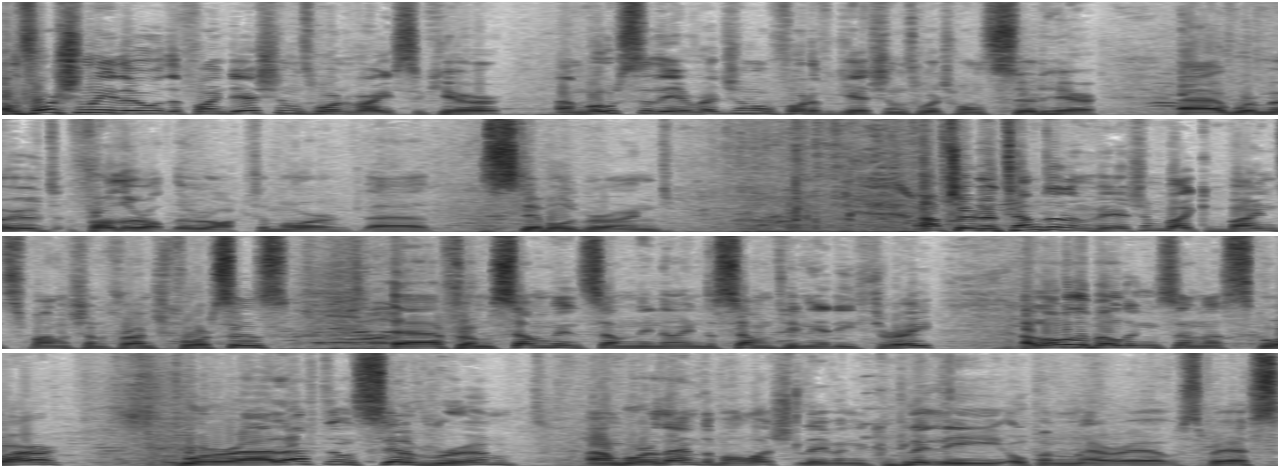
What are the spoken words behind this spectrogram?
Unfortunately though the foundations weren't very secure and most of the original fortifications which once stood here uh, were moved further up the rock to more uh, stable ground. After an attempted invasion by combined Spanish and French forces uh, from 1779 to 1783, a lot of the buildings in the square were uh, left in a state of ruin and were then demolished, leaving a completely open area of space.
